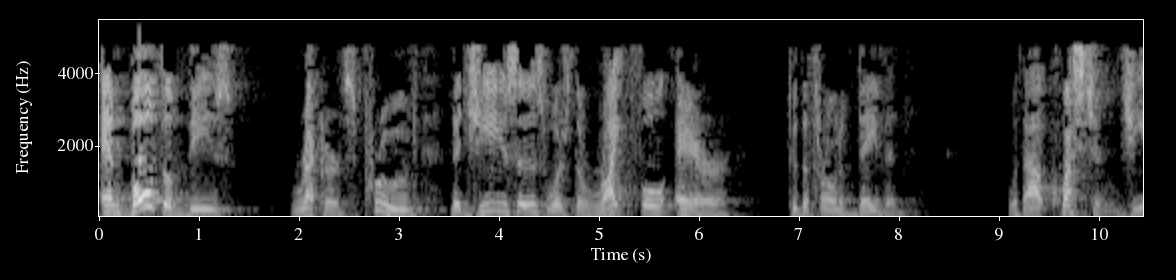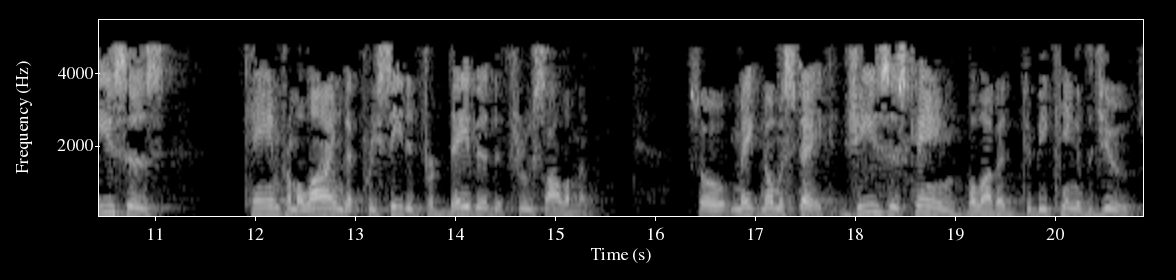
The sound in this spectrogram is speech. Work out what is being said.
And both of these records proved that Jesus was the rightful heir to the throne of David. Without question, Jesus came from a line that preceded from David through Solomon. So make no mistake, Jesus came, beloved, to be King of the Jews.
